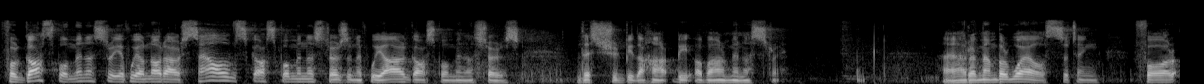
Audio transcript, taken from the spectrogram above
for gospel ministry, if we are not ourselves gospel ministers, and if we are gospel ministers, this should be the heartbeat of our ministry. I remember well sitting for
